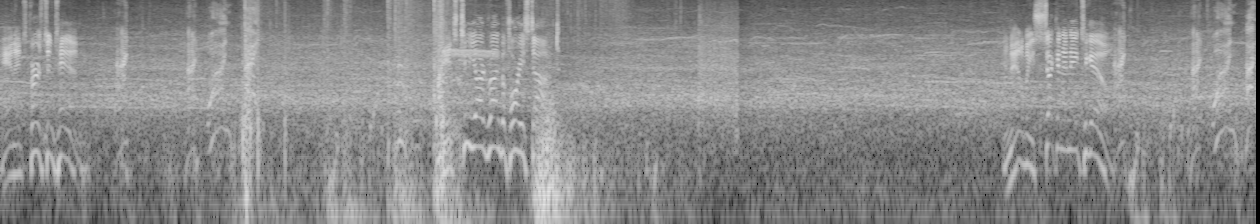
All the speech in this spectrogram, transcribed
And it's first and 10. Hot. Hot one. It's two-yard run before he stopped. And that'll be second and eight to go. Hot. Hot one. Hot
